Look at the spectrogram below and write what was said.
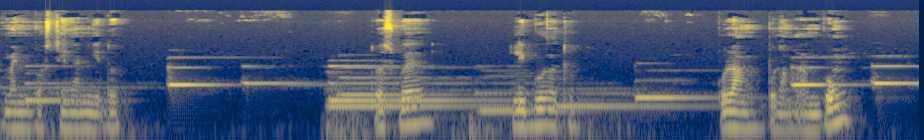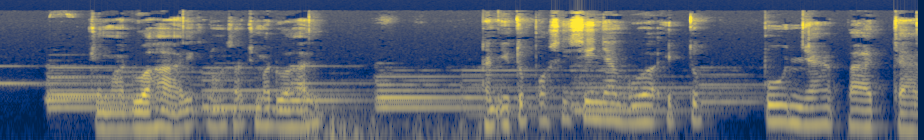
main postingan gitu. Terus gue libur tuh. Pulang pulang kampung. Cuma dua hari kalau nggak salah cuma dua hari. Dan itu posisinya gue itu punya pacar.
